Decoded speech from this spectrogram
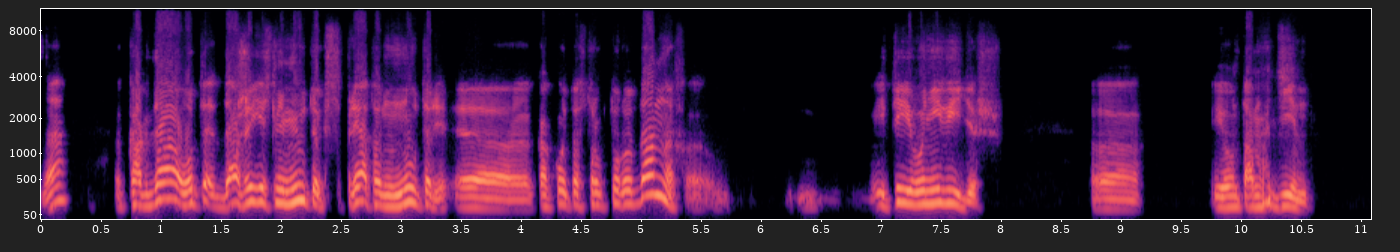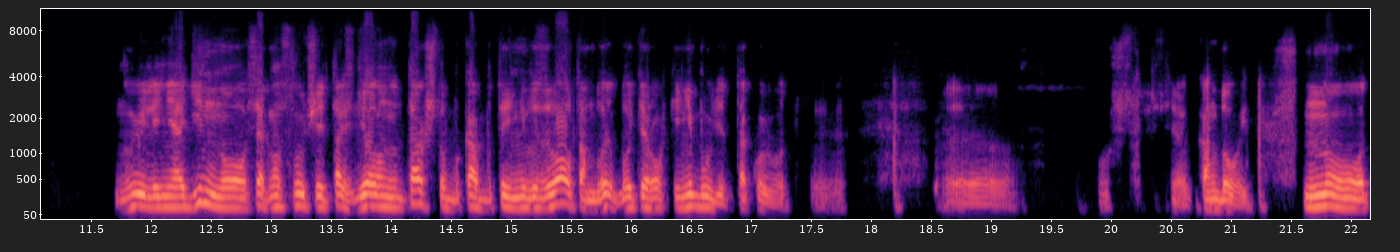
Да? Когда вот даже если мютекс спрятан внутрь э, какой-то структуры данных, э, и ты его не видишь, э, и он там один, ну или не один, но, во всяком случае, так сделано так, чтобы как бы ты не вызывал, там блокировки не будет такой вот э, э, кондовый. Ну, вот,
